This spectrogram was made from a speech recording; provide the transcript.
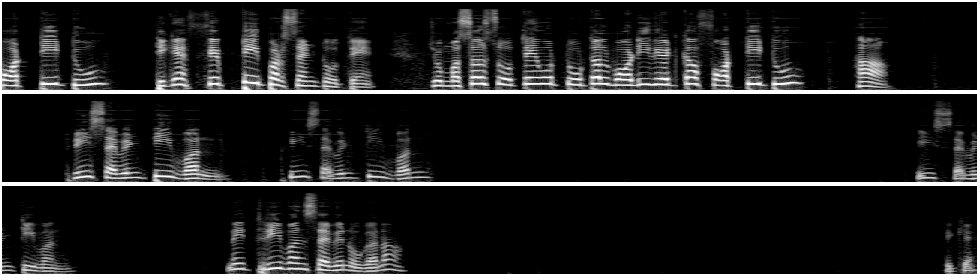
42 ठीक है? 50 परसेंट होते हैं। जो मसल्स होते हैं, वो टोटल बॉडी वेट का 42 टू हाँ थ्री सेवेंटी वन 371 371 नहीं 317 होगा ना। ठीक है।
